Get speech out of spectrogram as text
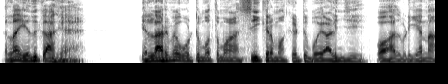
இதெல்லாம் எதுக்காக? எல்லாருமே ஒட்டுமொத்தமாக சீக்கிரமாக கெட்டு போய் அழிஞ்சு போகாதபடி. ஏன்னா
